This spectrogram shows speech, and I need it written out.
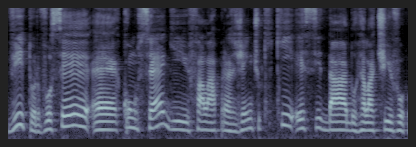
Vitor, você é, consegue falar para a gente o que, que esse dado relativo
